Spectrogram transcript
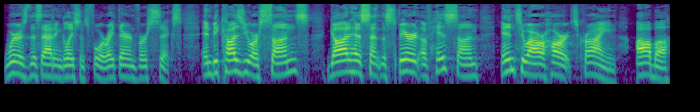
Where is this at in Galatians 4? Right there in verse 6. And because you are sons, God has sent the Spirit of His Son into our hearts, crying, Abba,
